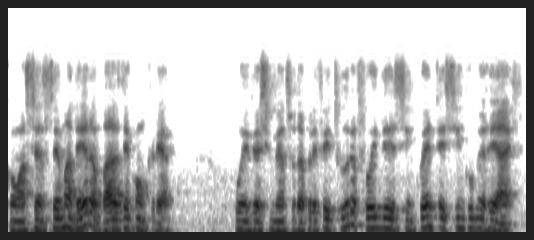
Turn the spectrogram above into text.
com assentos de madeira, base de concreto o investimento da prefeitura foi de 55 mil reais.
